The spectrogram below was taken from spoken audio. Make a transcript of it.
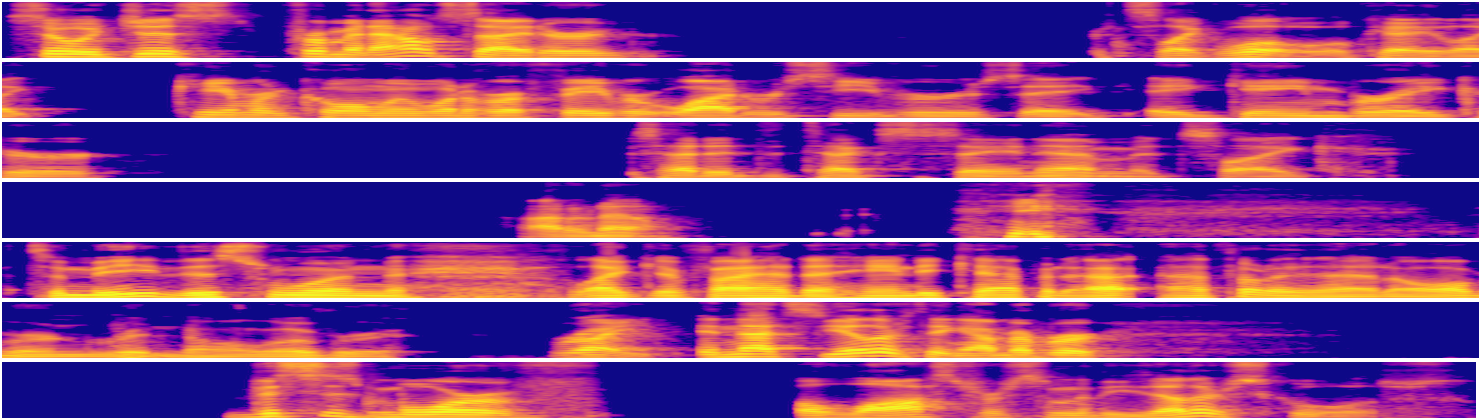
So it just from an outsider, it's like, whoa, okay, like Cameron Coleman, one of our favorite wide receivers, a, a game breaker, is headed to Texas A&M. It's like, I don't know. to me, this one, like if I had to handicap it, I, I thought it had Auburn written all over it. Right. And that's the other thing. I remember this is more of a loss for some of these other schools.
